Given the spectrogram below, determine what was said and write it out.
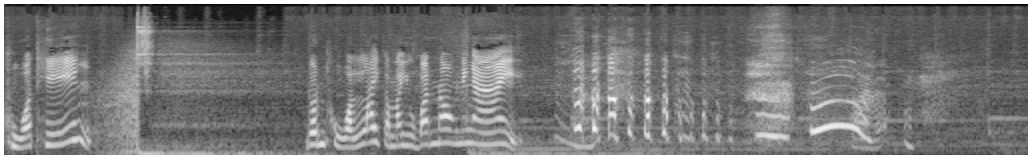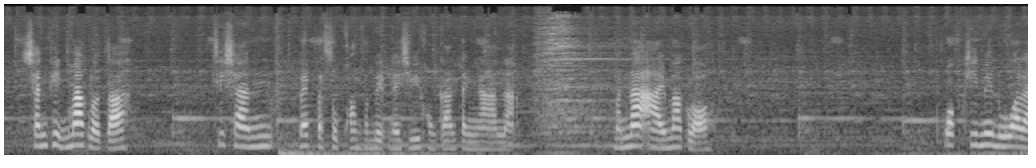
ผัวทิ้ง โดนผัวไล่กลับมาอยู่บ้านนอกนี่ไง ตายแล้ว ฉันผิดมากเหรอจ๊ะ ที่ฉันไม่ประสบความสำเร็จในชีวิตของการแต่งงานน่ะ มันน่าอายมากเหรอ พวกพี่ไม่รู้อะไร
